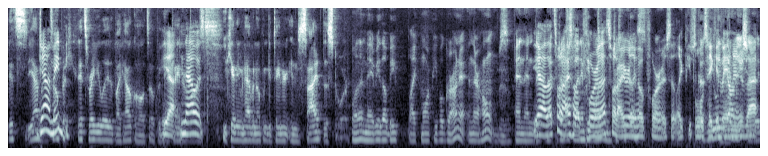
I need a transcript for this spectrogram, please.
It's yeah. but Yeah, it's maybe. Open, it's regulated like alcohol. It's open. Yeah, container now laws. it's- You can't even have an open container inside the store. Well, then maybe there'll be like more people growing it in their homes, mm-hmm. and then Yeah, they- that's what I hope for. That's what I really because. hope for is that like people will take you leave a advantage of that. dude.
